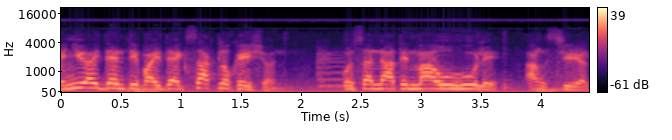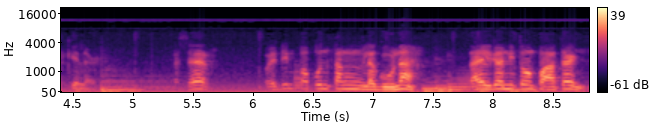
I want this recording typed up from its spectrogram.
can you identify the exact location kung saan natin mahuhuli ang serial killer? Sir, pwedeng papuntang Laguna. Dahil ganito ang pattern,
